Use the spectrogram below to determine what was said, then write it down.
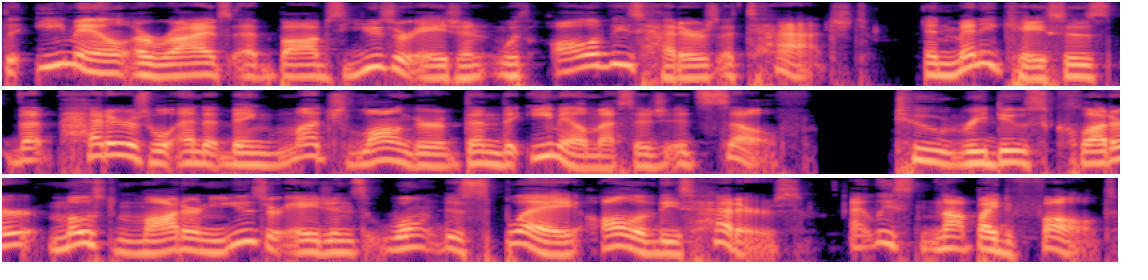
The email arrives at Bob's user agent with all of these headers attached. In many cases, the headers will end up being much longer than the email message itself. To reduce clutter, most modern user agents won't display all of these headers, at least not by default.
